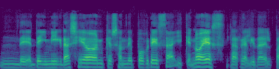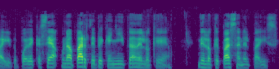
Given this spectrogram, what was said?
de, inmigración, que son de pobreza y que no es la realidad del país. Puede que sea una parte pequeñita de lo que, de lo que pasa en el país.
